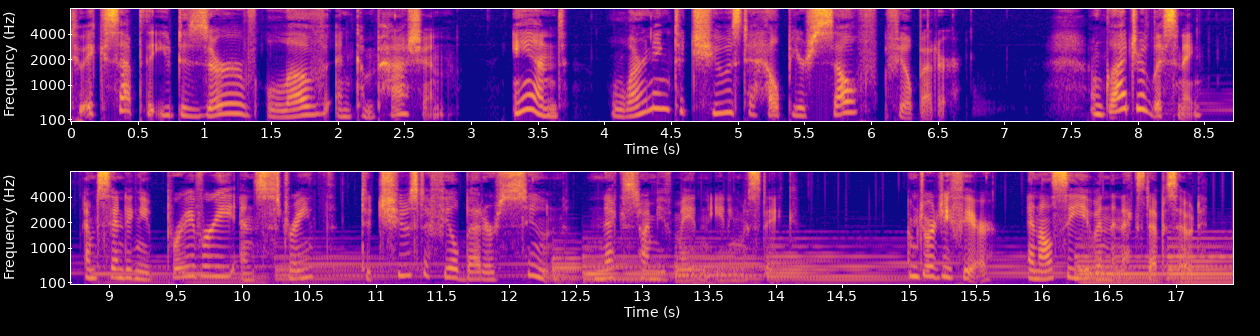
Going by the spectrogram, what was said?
to accept that you deserve love and compassion, and learning to choose to help yourself feel better. I'm glad you're listening. I'm sending you bravery and strength to choose to feel better soon, next time you've made an eating mistake. I'm Georgie Fear, and I'll see you in the next episode.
